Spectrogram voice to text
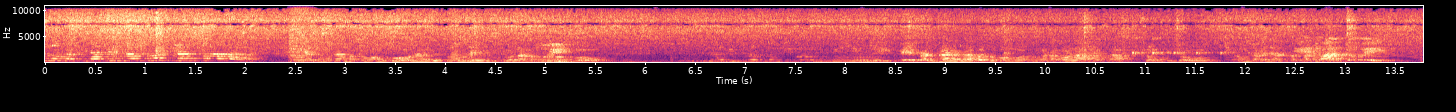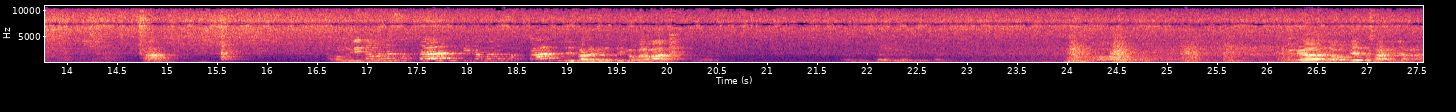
naman, sinabi ko na prank lang pa. Kaya mo na batukan ko, na gusto ko na yung ko na batukan ko. Ko di ko. Eh, ka na na, kang mga itong anak ko, nakas na song ito, ang sa kanya, sa Eh, naman. eh. Ha? Hindi naman nasaktan. Hindi naman nasaktan. Sino ba naglalagay ka ba, Matt? Kaya ano, update sa akin lang ha.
